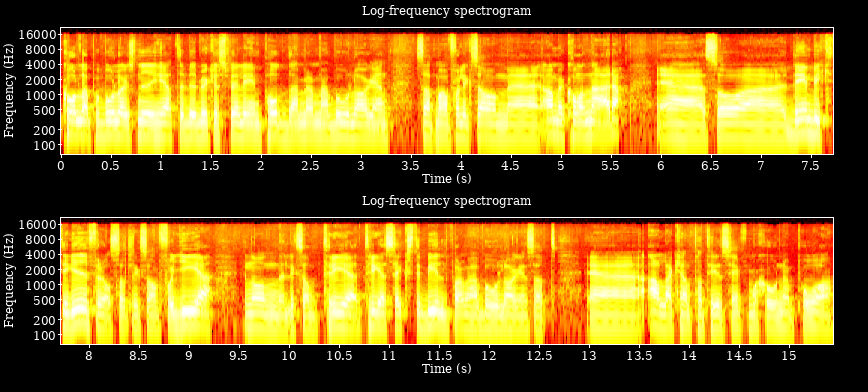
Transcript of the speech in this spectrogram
kolla på bolagets nyheter. Vi brukar spela in poddar med de här bolagen. Så att man får liksom, eh, ja, komma nära. Eh, så eh, det är en viktig grej för oss att liksom få ge någon liksom 360-bild på de här bolagen så att alla kan ta till sig informationen på,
